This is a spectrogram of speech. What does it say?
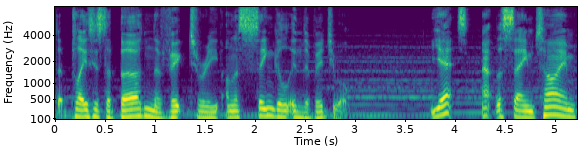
that places the burden of victory on a single individual. Yet, at the same time,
